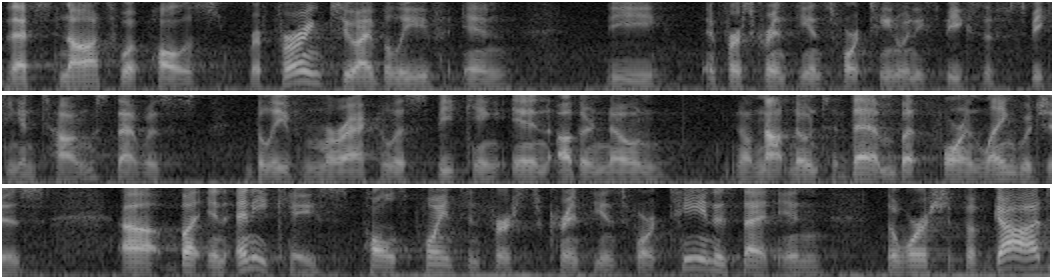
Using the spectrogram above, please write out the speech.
that's not what Paul is referring to, I believe, in the in 1 Corinthians 14 when he speaks of speaking in tongues. That was, I believe, miraculous speaking in other known, you know, not known to them, but foreign languages. Uh, but in any case, Paul's point in 1 Corinthians 14 is that in the worship of God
